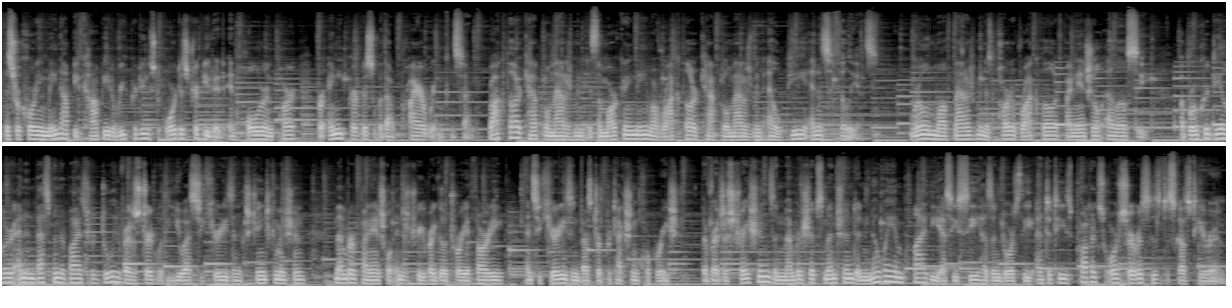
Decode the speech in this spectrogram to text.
This recording may not be copied, reproduced, or distributed in whole or in part for any purpose without prior written consent. Rockefeller Capital Management is the marketing name of Rockefeller Capital Management LP and its affiliates. Merlin Wealth Management is part of Rockefeller Financial LLC, a broker dealer and investment advisor duly registered with the U.S. Securities and Exchange Commission, member Financial Industry Regulatory Authority, and Securities Investor Protection Corporation. The registrations and memberships mentioned in no way imply the SEC has endorsed the entities, products, or services discussed herein.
